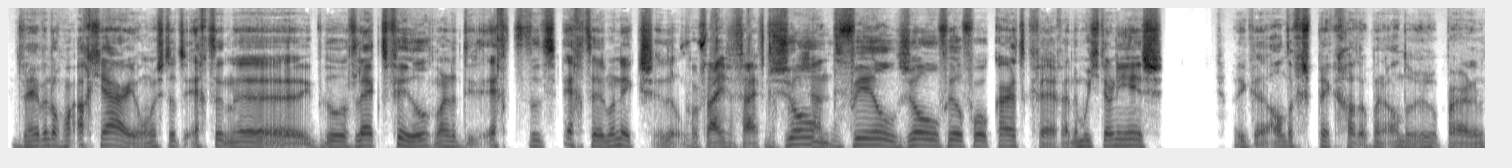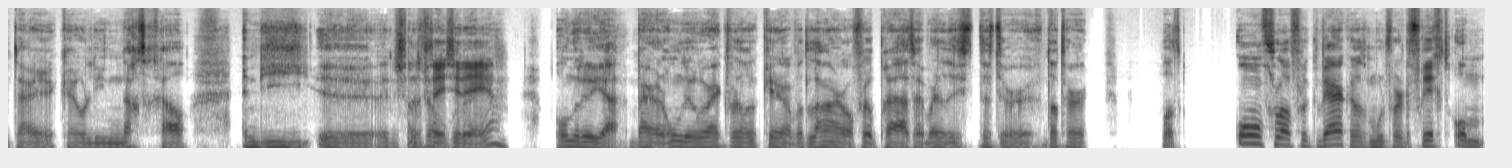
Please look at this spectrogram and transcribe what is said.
we hebben nog maar acht jaar, jongens. Dat is echt een, uh, ik bedoel, het lijkt veel, maar dat is echt, dat is echt helemaal niks. Voor 55 Zoveel, zoveel voor elkaar te krijgen. En dan moet je daar niet eens... Ik heb een ander gesprek gehad, ook met een andere Europarlementariër, Caroline Nachtegaal. En die... Uh, dus Van de VCD? Onder de, ja, bij een onderdeel waar ik wel een keer wat langer over wil praten. Maar dat is dat er, dat er wat ongelooflijk werk dat moet worden verricht om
